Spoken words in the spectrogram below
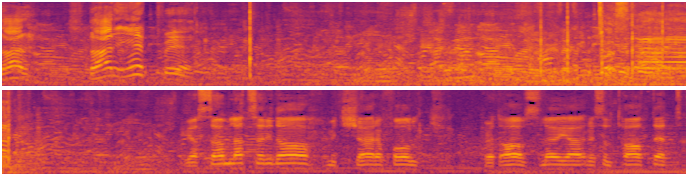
Det här, det här är ert fel! Vi har samlats här idag, mitt kära folk, för att avslöja resultatet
